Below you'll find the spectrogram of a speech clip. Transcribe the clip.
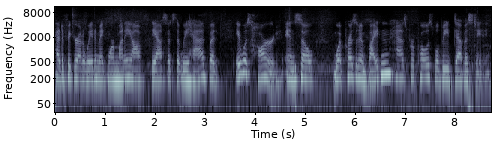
had to figure out a way to make more money off the assets that we had, but it was hard. And so, what President Biden has proposed will be devastating.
